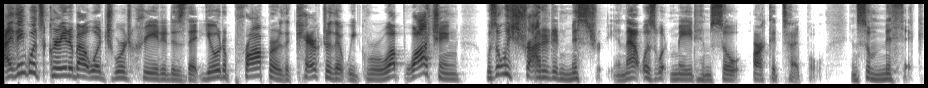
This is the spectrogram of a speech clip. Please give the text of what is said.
I think what's great about what George created is that Yoda proper, the character that we grew up watching, was always shrouded in mystery. And that was what made him so archetypal and so mythic.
